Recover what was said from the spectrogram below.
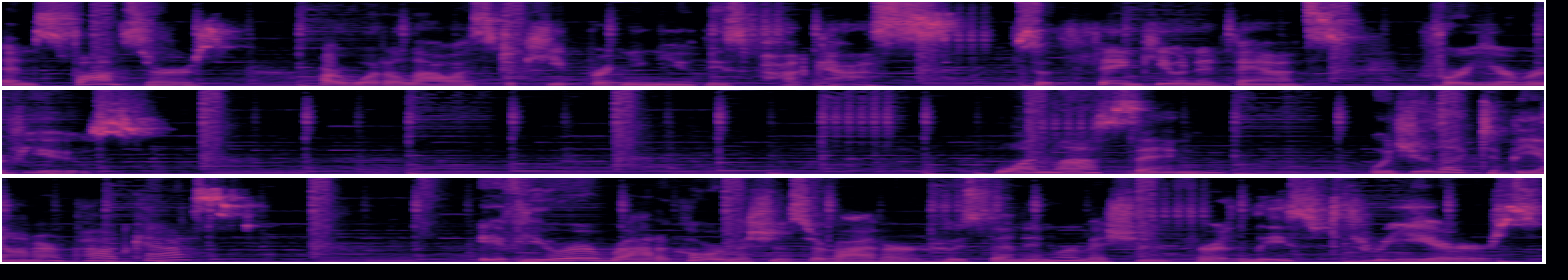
and sponsors are what allow us to keep bringing you these podcasts. So thank you in advance for your reviews. One last thing would you like to be on our podcast? If you're a radical remission survivor who's been in remission for at least three years,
